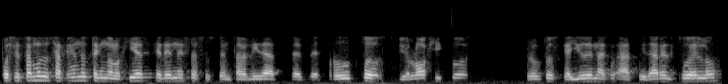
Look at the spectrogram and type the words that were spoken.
pues estamos desarrollando tecnologías que den esa sustentabilidad, desde productos biológicos, productos que ayuden a, a cuidar el suelo,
